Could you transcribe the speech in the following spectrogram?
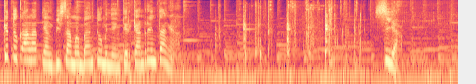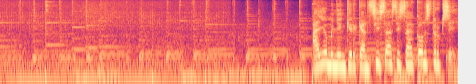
Ketuk alat yang bisa membantu menyingkirkan rintangan. Siap. Ayo menyingkirkan sisa-sisa konstruksi.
